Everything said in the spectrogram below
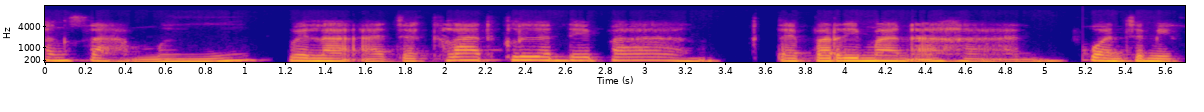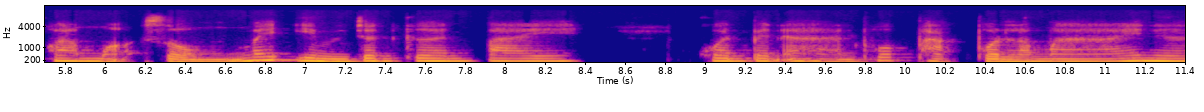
ทั้งสามมื้อ เวลาอาจจะคลาดเคลื่อนได้บ้าง แต่ปริมาณอาหารควรจะมีความเหมาะสมไม่อิ่มจนเกินไป ควรเป็นอาหารพวกผักผลไม้เนื้อ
